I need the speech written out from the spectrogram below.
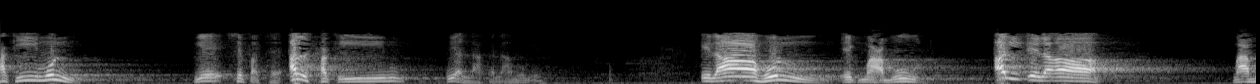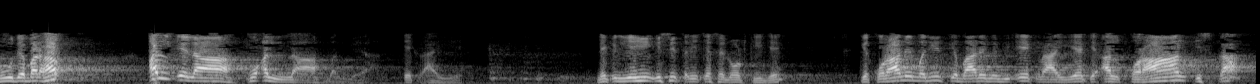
हकीमुन, ये सिफत है। अल हकीम ये अल्लाह का नाम हो गया। इलाहुन, एक मबूद। अल इलाह मबूद बरहक अल इलाह वो अल्लाह बन गया। एक राय ये। लेकिन यही इसी तरीके से नोट कीजिए। कि कुरान मजीद के बारे में भी एक राय है कि अल कुरान इसका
